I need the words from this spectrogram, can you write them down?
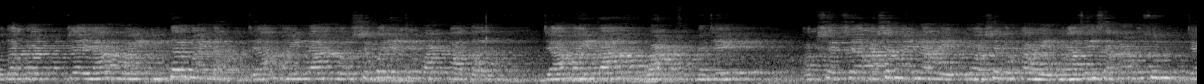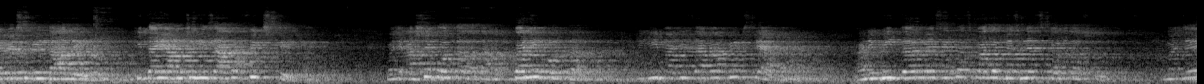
गोदाकाठच्या या महि- इतर महिला ज्या महिला वर्षभर याची वाट पाहतात ज्या महिला वाट म्हणजे अक्षरशः अशा महिला आहेत किंवा असे लोक आहेत माझेही सकाळपासून ज्यावेळेस मी आले की ताई आमची ही जागा फिक्स आहे म्हणजे असे बोलतात आता हक्कानी बोलतात की ही माझी जागा फिक्स आहे आता. आणि मी दरवेळेस एकच माझा बिझनेस करत असतो. म्हणजे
